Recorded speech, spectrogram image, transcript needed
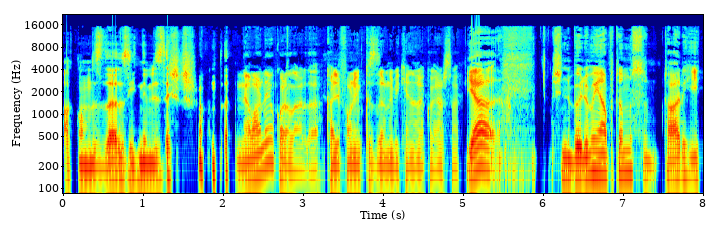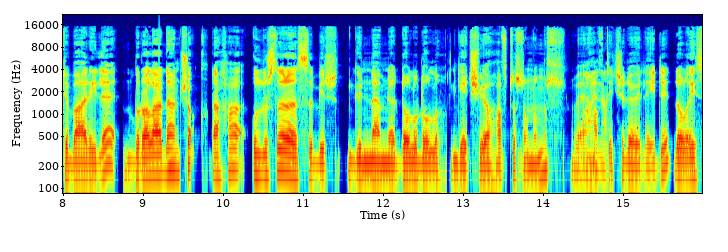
aklımızda zihnimizde şu an. ne var ne yok oralarda? Kaliforniya kızlarını bir kenara koyarsak. Ya şimdi bölümü yaptığımız tarih itibariyle buralardan çok daha uluslararası bir gündemle dolu dolu geçiyor hafta sonumuz ve Aynen. hafta içi de öyleydi. Dolayısıyla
